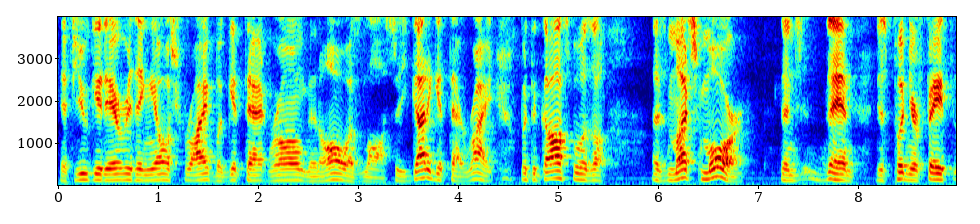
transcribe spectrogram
If you get everything else right but get that wrong, then all is lost. So you got to get that right. But the gospel is a is much more than than just putting your faith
